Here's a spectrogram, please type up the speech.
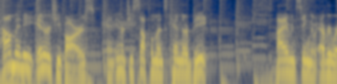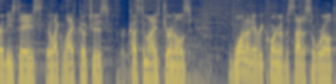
How many energy bars and energy supplements can there be? I have been seeing them everywhere these days. They're like life coaches or customized journals, one on every corner of the side hustle world.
